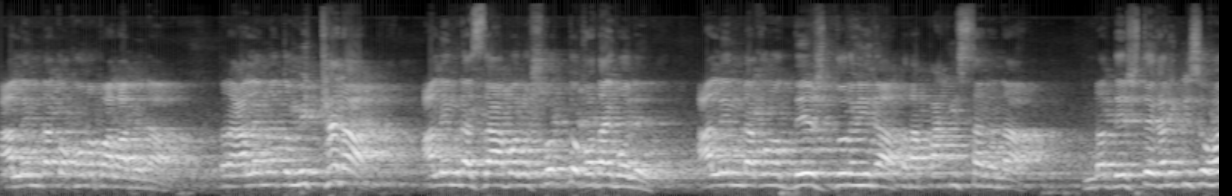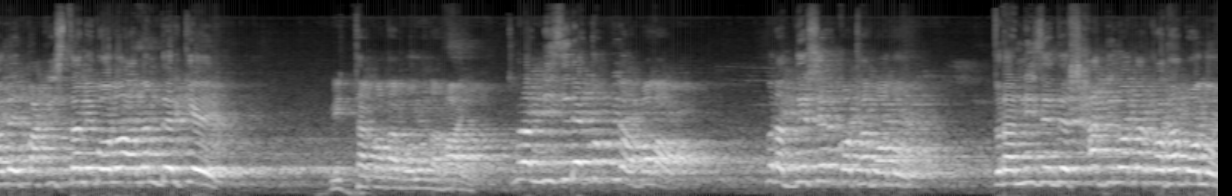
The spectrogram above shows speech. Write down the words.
আলেমরা কখনো পালাবে না। কারণ আলেমরা তো মিথ্যা না। আলেমরা যা বলো সত্য কথাই বলে। আলেমরা কোনো দেশ দ্রোহী না, তারা পাকিস্তানে না। তোমরা দেশ থেকে খালি কিছু হলে পাকিস্তানে বলো আলেমদেরকে। মিথ্যা কথা বলো না ভাই। তোমরা নিজেরা একটু বলো তোমরা দেশের কথা বলো। তোরা নিজেদের স্বাধীনতার কথা বলো।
